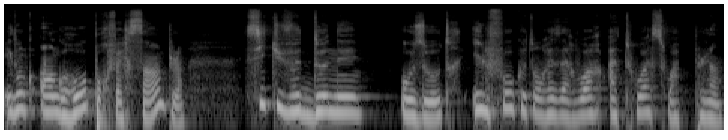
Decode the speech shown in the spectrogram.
Et donc en gros, pour faire simple, si tu veux donner aux autres, il faut que ton réservoir à toi soit plein.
